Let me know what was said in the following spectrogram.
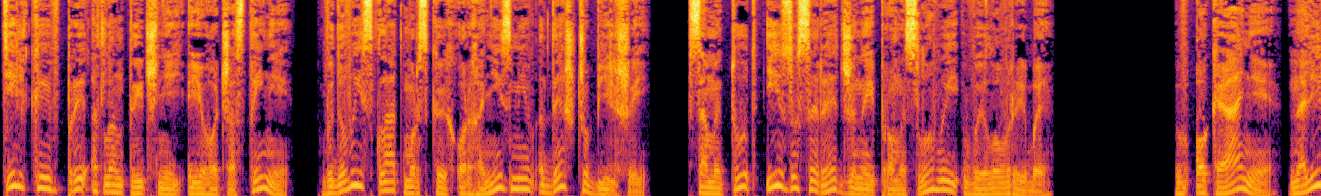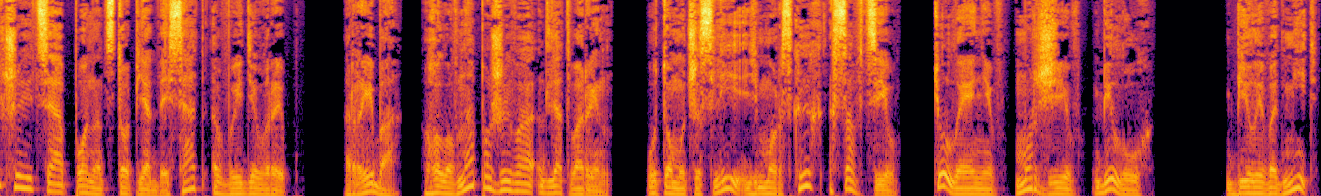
Тільки в приатлантичній його частині видовий склад морських організмів дещо більший, саме тут і зосереджений промисловий вилов риби. В океані налічується понад 150 видів риб. Риба головна пожива для тварин, у тому числі й морських савців, тюленів, моржів, білуг. Білий ведмідь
